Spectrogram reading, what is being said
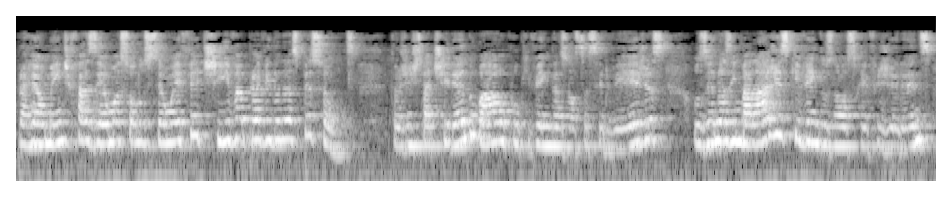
para realmente fazer uma solução efetiva para a vida das pessoas. Então a gente está tirando o álcool que vem das nossas cervejas, usando as embalagens que vêm dos nossos refrigerantes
